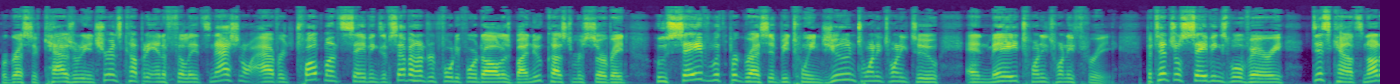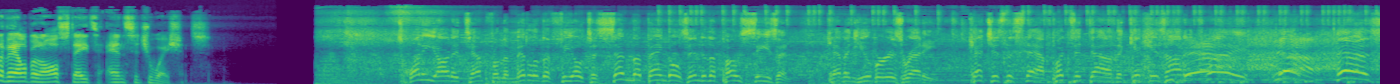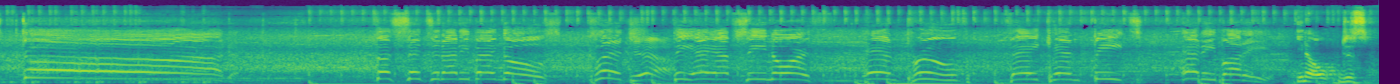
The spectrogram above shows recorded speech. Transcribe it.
Progressive Casualty Insurance Company and affiliates national average 12 month savings of $744 by new customers surveyed who saved with Progressive between June 2022 and May 2023. Potential savings will vary, discounts not available in all states and situations. 20 yard attempt from the middle of the field to send the Bengals into the postseason. Kevin Huber is ready. Catches the snap, puts it down. The kick is on its Yeah. way. Yeah. It is good! The Cincinnati Bengals clinch Yeah. the AFC North and prove they can beat anybody. you know, just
